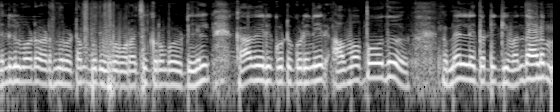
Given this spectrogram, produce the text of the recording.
திண்டுக்கல் மாவட்டம் எடசந்தூர் வட்டம் புதுப்புறம் ஊராட்சி குறும்பொட்டியில் காவேரி கூட்டு குடிநீர் அவ்வப்போது மேல்நிலை தொட்டிக்கு வந்தாலும்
